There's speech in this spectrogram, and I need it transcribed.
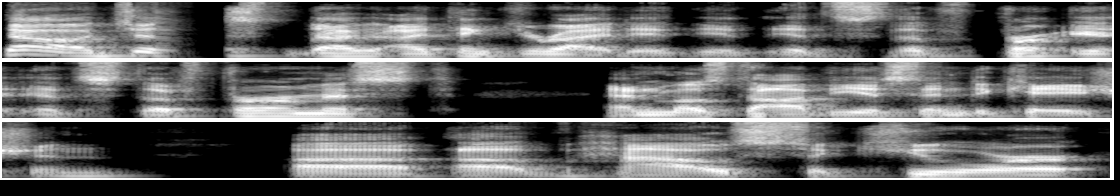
No, just I, I think you're right. It, it, it's the it's the firmest and most obvious indication uh, of how secure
